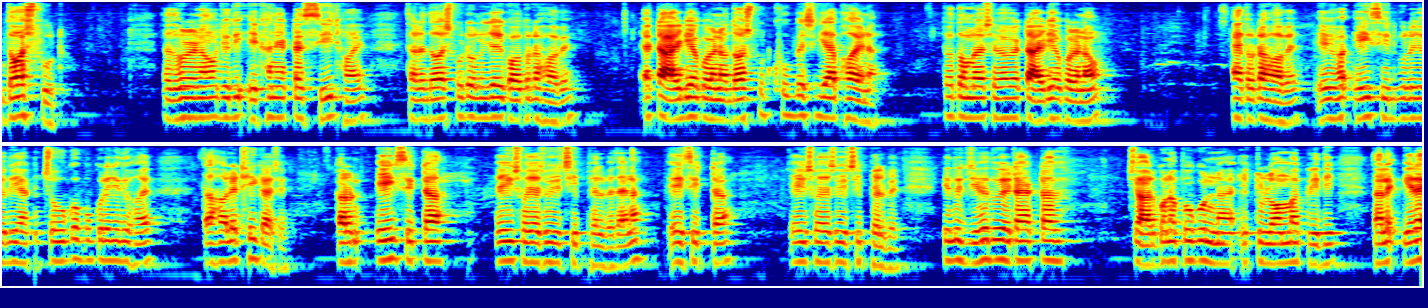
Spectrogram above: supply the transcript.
দশ ফুট। তা ধরে নাও যদি এখানে একটা সিট হয়, তাহলে দশ ফুট অনুযায়ী কতটা হবে? একটা আইডিয়া করে নাও, দশ ফুট খুব বেশি গ্যাপ হয় না। তো তোমরা সেভাবে একটা আইডিয়া করে নাও এতটা হবে। এই এই সিটগুলো যদি একটা চৌকো পুকুরে যদি হয়, তাহলে ঠিক আছে। কারণ এই সিটটা এই সোজাসুজি ছিপ ফেলবে, তাই না? এই সিটটা এই সোজাসুজি ছিপ ফেলবে। কিন্তু যেহেতু এটা একটা চারকোনা পুকুর না, একটু লম্বা লম্বাকৃতি তাহলে এরা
